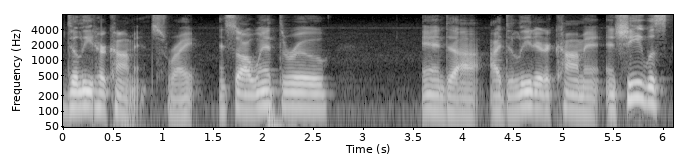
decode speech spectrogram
Delete her comments, right?" And so I went through and uh, I deleted her comment, and she was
